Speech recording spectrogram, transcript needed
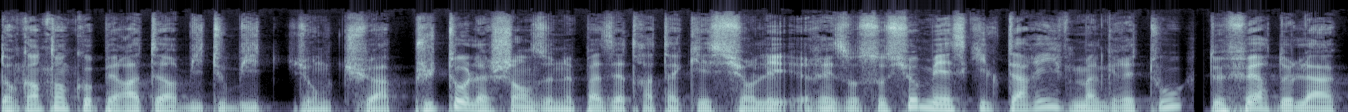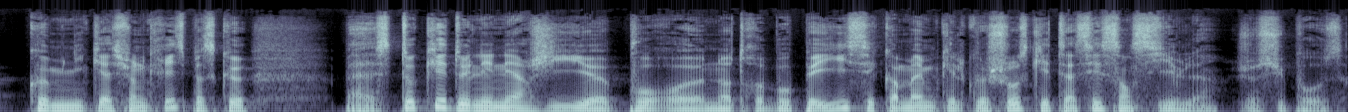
Donc en tant qu'opérateur B2B, donc tu as plutôt la chance de ne pas être attaqué sur les réseaux sociaux, mais est-ce qu'il t'arrive malgré tout de faire de la communication de crise? Parce que bah, stocker de l'énergie euh, pour euh, notre beau pays, c'est quand même quelque chose qui est assez sensible, je suppose.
